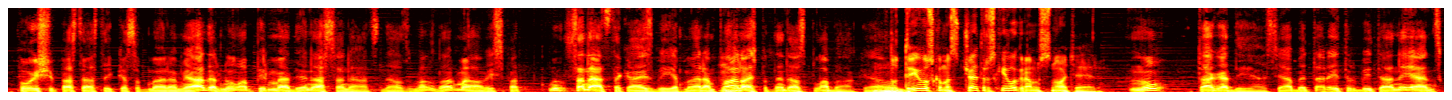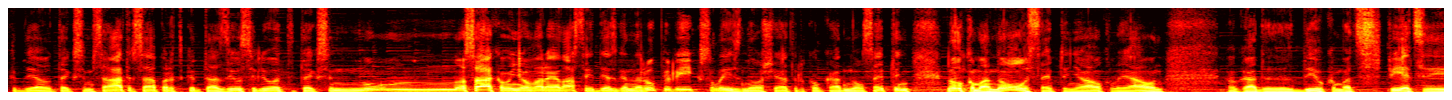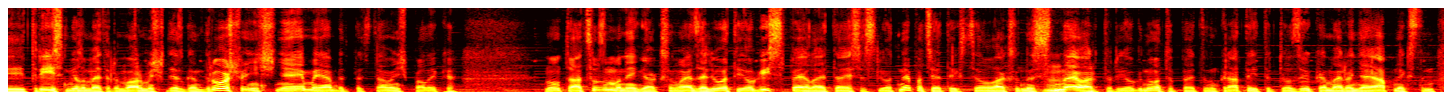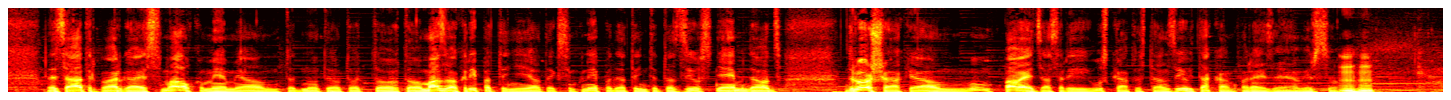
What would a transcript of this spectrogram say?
Puisši pastāstīja, kas apmēram jādara. Nu, labi, pirmā dienā sanāca daudz maz normāli. Viss pat nu, sanāca tā, kā es biju apmēram plānojis, mm. pat nedaudz labāk. Ja, un... nu, 2,4 kg noķēra. Nu, Tā gadījās, jā, bet arī tur bija tā nianses, kad jau teiksim, ātri sapratu, ka tā zivs ir ļoti, teiksim, nu, no sākuma jau varēja lasīt diezgan rupju rīku salīdzinoši, ja tur kaut kāda 0,7, 0,07 aukli, jā, un kaut kāda 2,5, 3 mm mormišķi diezgan droši viņš ņēma, jā, bet pēc tam viņš palika nu, tāds uzmanīgāks un vajadzēja ļoti ilgi izspēlēt. Es esmu ļoti nepacietīgs cilvēks, un es mm. nevaru tur ilgi notupēt un kratīt to zivu, kamēr viņai apnikst. Es ātri pārgāju smalkumiem, ja, un tad nu, to, to, to, to mazo kripatiņu, jau teiksim, kniepadatiņu, tad tas zivs ņēma daudz drošāk, ja, un nu, paveicās arī uzkāpt uz tām zivju takām pareizajām virsū. Mm -hmm.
